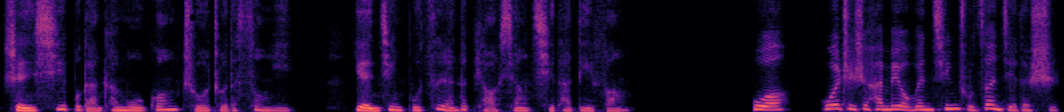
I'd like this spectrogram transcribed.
沈西不敢看目光灼灼的宋义。眼睛不自然的瞟向其他地方。我我只是还没有问清楚钻戒的事，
